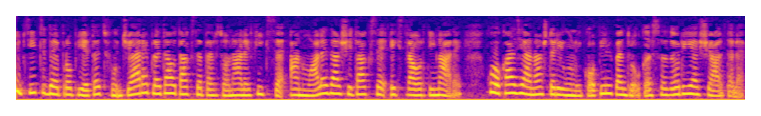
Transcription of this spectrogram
lipsiți de proprietăți funciare plăteau taxe personale fixe, anuale, dar și taxe extraordinare, cu ocazia nașterii unui copil pentru o căsătorie și altele.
